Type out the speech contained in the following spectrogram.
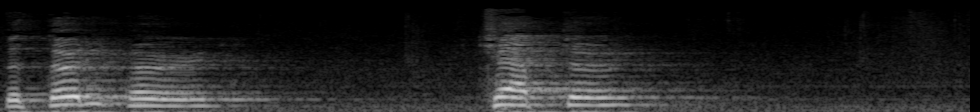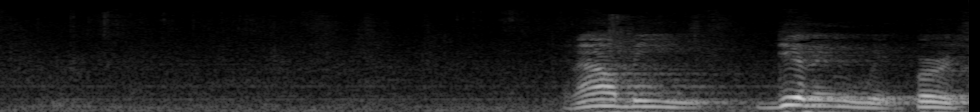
the 33rd chapter, and I'll be dealing with verse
